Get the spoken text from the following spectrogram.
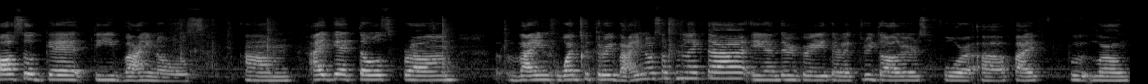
also get the vinyls. Um, i get those from vine one to three vinyl or something like that and they're great. They're like three dollars for a five foot long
